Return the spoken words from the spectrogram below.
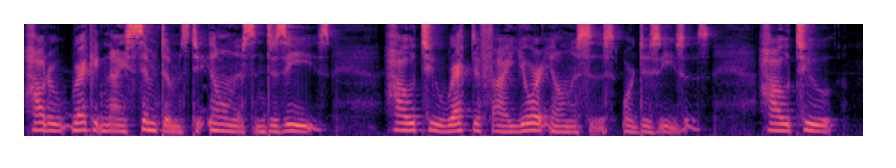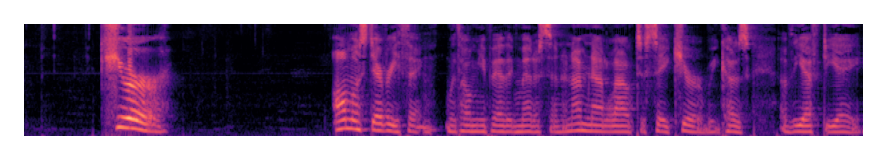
how to recognize symptoms to illness and disease, how to rectify your illnesses or diseases, how to cure almost everything with homeopathic medicine, and I'm not allowed to say cure because of the FDA,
